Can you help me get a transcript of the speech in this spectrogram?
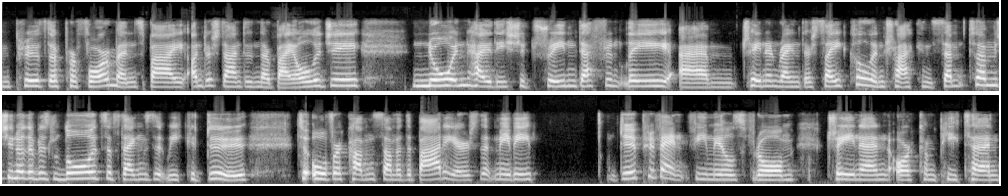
improve their performance by understanding their biology, knowing how they should train differently, um, training around their cycle and tracking symptoms. You know, there was loads of things that we could do to overcome some of the barriers that maybe do prevent females from training or competing.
